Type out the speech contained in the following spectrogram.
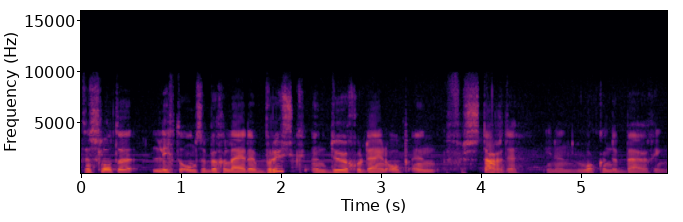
Ten slotte lichtte onze begeleider brusk een deurgordijn op en verstarde in een lokkende buiging.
